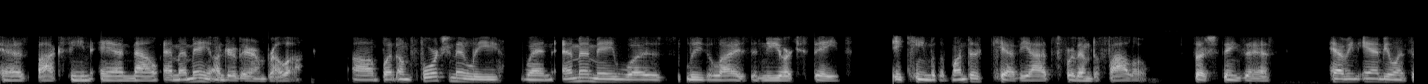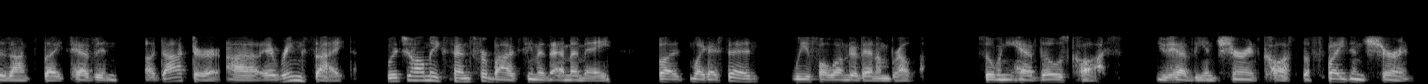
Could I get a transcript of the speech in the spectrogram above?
has boxing and now MMA under their umbrella. Uh, but unfortunately, when MMA was legalized in New York State, it came with a bunch of caveats for them to follow, such things as having ambulances on site, having a doctor uh, at ringside, which all makes sense for boxing and MMA but like I said, we fall under that umbrella. So when you have those costs, you have the insurance costs, the fight insurance,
